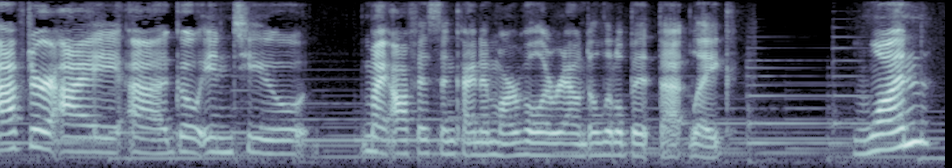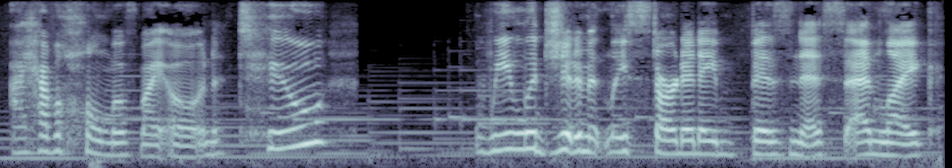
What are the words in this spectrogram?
after I uh, go into my office and kind of marvel around a little bit, that like, one, I have a home of my own. Two, we legitimately started a business and like,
